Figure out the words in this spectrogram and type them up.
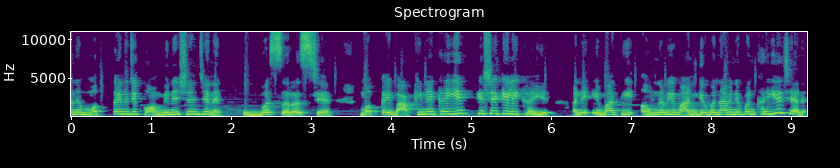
અને મકાઈનું જે કોમ્બિનેશન છે ને, ખૂબ જ સરસ છે. મકાઈ બાફીને ખાઈએ કે શેકેલી ખાઈએ? અને એમાંથી અવનવી વાનગીઓ બનાવીને પણ ખાઈએ છીએ ને?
